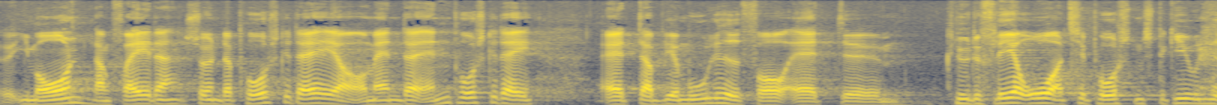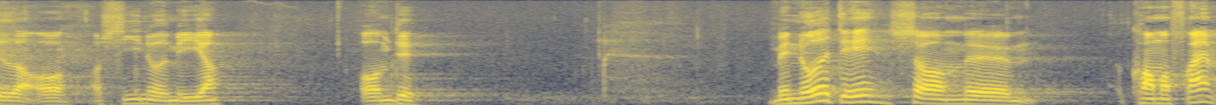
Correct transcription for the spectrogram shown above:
øh, i morgen, langfredag, søndag påskedag og mandag anden påskedag, at der bliver mulighed for at øh, knytte flere ord til påskens begivenheder og, og sige noget mere om det. Men noget af det, som øh, kommer frem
